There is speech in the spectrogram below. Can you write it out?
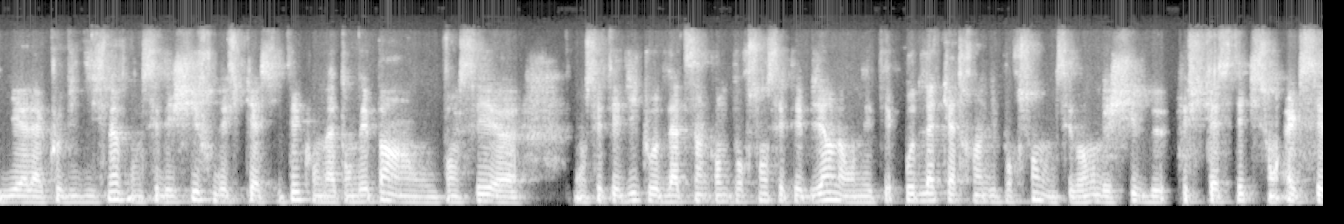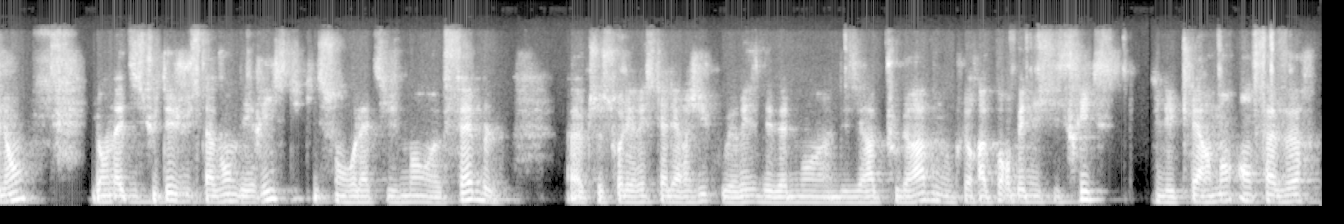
liés à la Covid-19. Donc, c'est des chiffres d'efficacité qu'on n'attendait pas. Hein. On pensait, euh, on s'était dit qu'au-delà de 50%, c'était bien. Là, on était au-delà de 90%. Donc, c'est vraiment des chiffres d'efficacité qui sont excellents. Et on a discuté juste avant des risques qui sont relativement euh, faibles, euh, que ce soit les risques allergiques ou les risques d'événements indésirables plus graves. Donc, le rapport bénéfice-risque, il est clairement en faveur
